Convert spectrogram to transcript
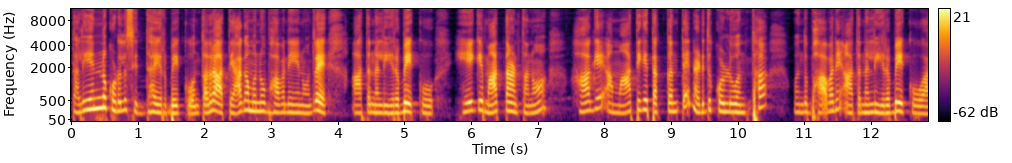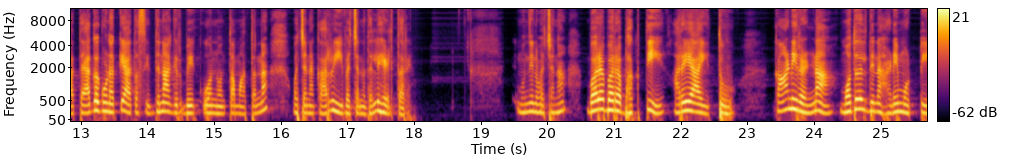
ತಲೆಯನ್ನು ಕೊಡಲು ಸಿದ್ಧ ಇರಬೇಕು ಅಂತಂದರೆ ಆ ತ್ಯಾಗ ಮನೋಭಾವನೆ ಏನು ಅಂದರೆ ಆತನಲ್ಲಿ ಇರಬೇಕು. ಹೇಗೆ ಮಾತನಾಡ್ತಾನೋ ಹಾಗೆ ಆ ಮಾತಿಗೆ ತಕ್ಕಂತೆ ನಡೆದುಕೊಳ್ಳುವಂಥ ಒಂದು ಭಾವನೆ ಆತನಲ್ಲಿ ಇರಬೇಕು. ಆ ತ್ಯಾಗ ಗುಣಕ್ಕೆ ಆತ ಸಿದ್ಧನಾಗಿರಬೇಕು ಅನ್ನುವಂಥ ಮಾತನ್ನು ವಚನಕಾರರು ಈ ವಚನದಲ್ಲಿ ಹೇಳ್ತಾರೆ. ಮುಂದಿನ ವಚನ, ಬರಬರ ಭಕ್ತಿ ಅರೆಯಾಯಿತು. ಕಾಣಿರಣ್ಣ ಮೊದಲ ದಿನ ಹಣೆಮುಟ್ಟಿ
